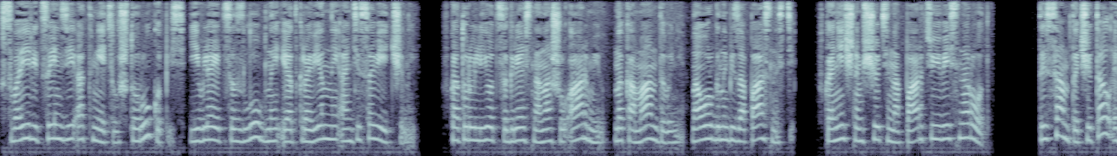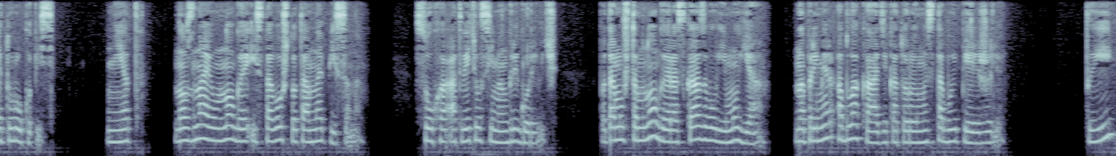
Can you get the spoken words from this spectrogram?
в своей рецензии отметил, что рукопись является злобной и откровенной антисоветчиной, в которой льется грязь на нашу армию, на командование, на органы безопасности, в конечном счете на партию и весь народ. Ты сам-то читал эту рукопись? Нет, но знаю многое из того, что там написано», — сухо ответил Семен Григорьевич. «Потому что многое рассказывал ему я, например, о блокаде, которую мы с тобой пережили». «Ты?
